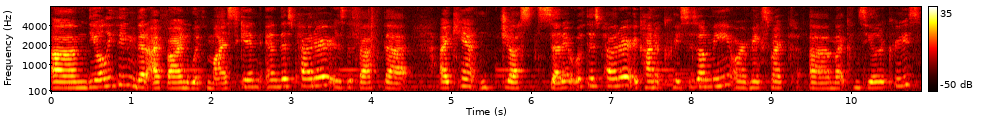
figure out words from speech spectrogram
Um, the only thing that I find with my skin and this powder is the fact that I can't just set it with this powder. It kind of creases on me or it makes my, uh, my concealer crease.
